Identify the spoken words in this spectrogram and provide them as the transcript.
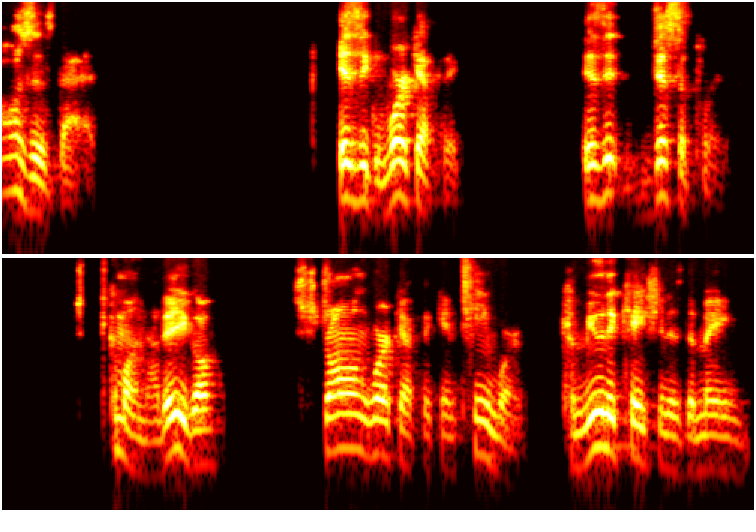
causes that? Is it work ethic? Is it discipline? Come on now, there you go. Strong work ethic and teamwork. Communication is the main.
